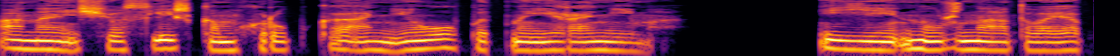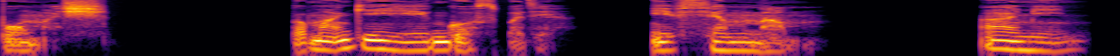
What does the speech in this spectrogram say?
Она еще слишком хрупка, неопытна и ранима, и ей нужна Твоя помощь. Помоги ей, Господи, и всем нам. Аминь.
